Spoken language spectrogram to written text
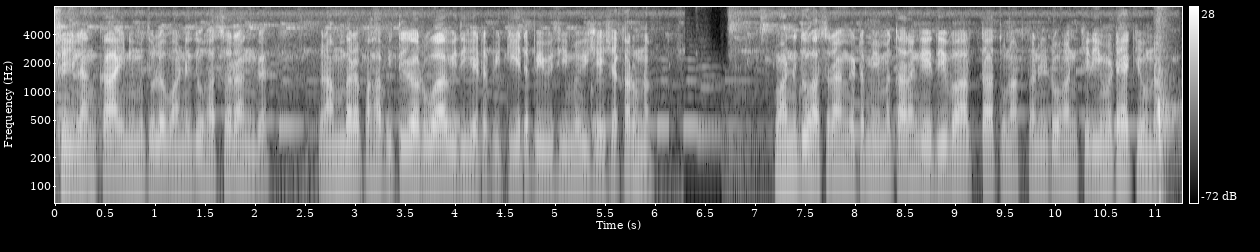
ශ්‍රී ලංකා ඉනිම තුළ වනිදු හසරංග නම්බර පහ පිතිකරුවා විදිහට පිටියට පිවිසීම විශේෂ කරුණ. වනිදු හසරංගට මෙම තරගේදී වාර්තා තුනක් සනිටුහන් කිරීමට හැකි වුණා.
